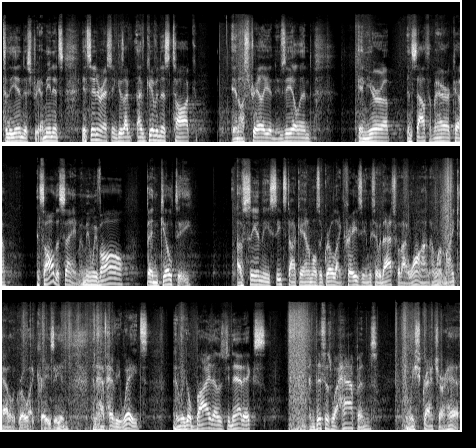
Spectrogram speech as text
to the industry. I mean, it's it's interesting because I've I've given this talk in Australia, New Zealand, in Europe, in South America. It's all the same. I mean, we've all been guilty of seeing these seed stock animals that grow like crazy, and we say, "Well, that's what I want. I want my cattle to grow like crazy and and have heavy weights." And we go buy those genetics, and this is what happens, and we scratch our head.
